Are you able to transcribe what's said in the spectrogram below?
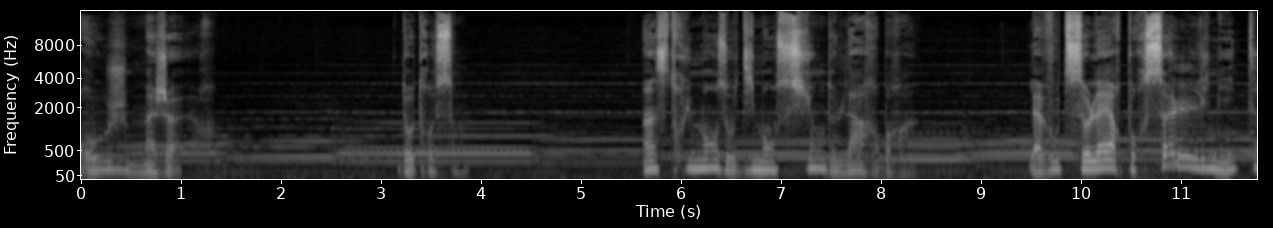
Rouge majeur. D'autres sons instruments aux dimensions de l'arbre. La voûte solaire pour seule limite,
